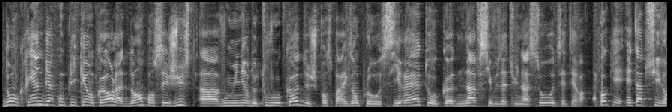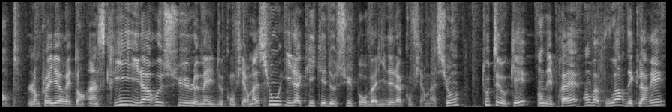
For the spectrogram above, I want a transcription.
Donc rien de bien compliqué encore là-dedans, pensez juste à vous munir de tous vos codes, je pense par exemple au SIRET, au code NAF si vous êtes une asso, etc. Ok, étape suivante. L'employeur étant inscrit, il a reçu le mail de confirmation, il a cliqué dessus pour valider la confirmation, tout est ok, on est prêt, on va pouvoir déclarer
